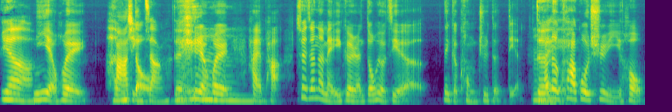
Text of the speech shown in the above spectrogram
嗯、你也会发抖，对，你也会害怕。嗯、所以真的每一个人都会有自己的那个恐惧的点，然后那个跨过去以后。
